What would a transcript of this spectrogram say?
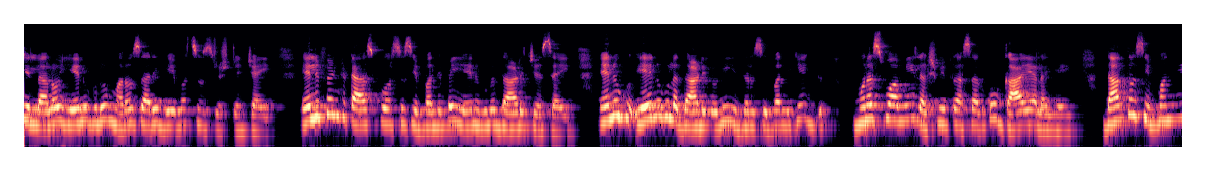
జిల్లాలో ఏనుగులు మరోసారి బీభత్సం సృష్టించాయి. ఎలిఫెంట్ టాస్క్ ఫోర్స్ సిబ్బందిపై ఏనుగులు దాడి చేశాయి. ఏనుగు ఏనుగుల దాడిలోని ఇద్దరు సిబ్బందికి మునస్వామి లక్ష్మీప్రసాద్కు గాయాలయ్యాయి. దాంతో సిబ్బంది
